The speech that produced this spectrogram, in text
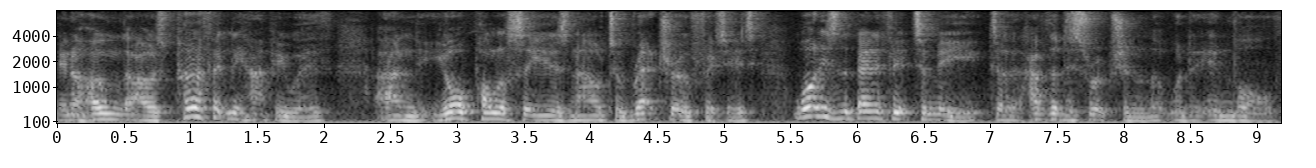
in a home that I was perfectly happy with, and your policy is now to retrofit it, what is the benefit to me to have the disruption that would involve?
